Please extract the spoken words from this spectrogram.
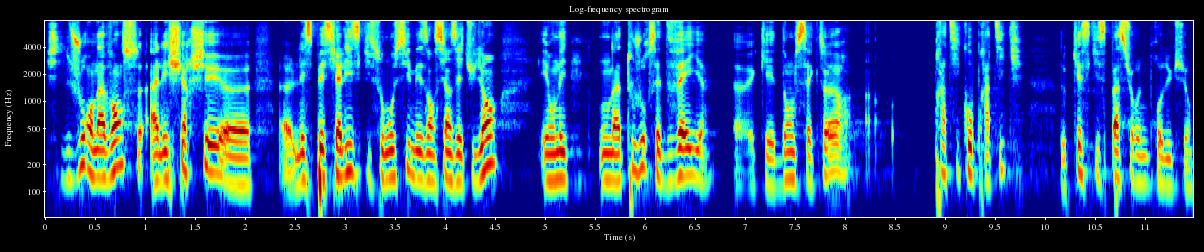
j'étais toujours en avance à aller chercher euh, euh, les spécialistes qui sont aussi mes anciens étudiants, et on, est, on a toujours cette veille qui est dans le secteur pratico-pratique de qu'est-ce qui se passe sur une production.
